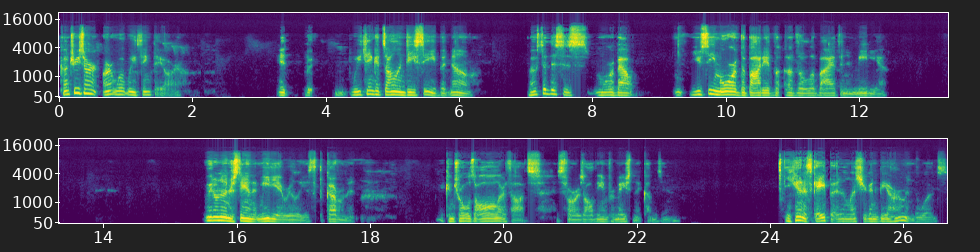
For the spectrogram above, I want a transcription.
Countries aren't aren't what we think they are. We think it's all in DC, but no. Most of this is more about you see more of the body of, of the Leviathan in media. We don't understand that media really is the government. It controls all our thoughts as far as all the information that comes in you can't escape it unless you're going to be a hermit in the woods.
